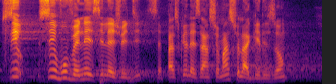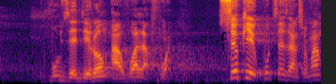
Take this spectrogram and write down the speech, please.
si, si, vous venez ici les jeudis, c'est parce que les enseignements sur la guérison vous aideront à avoir la foi. Ceux qui écoutent ces enseignements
